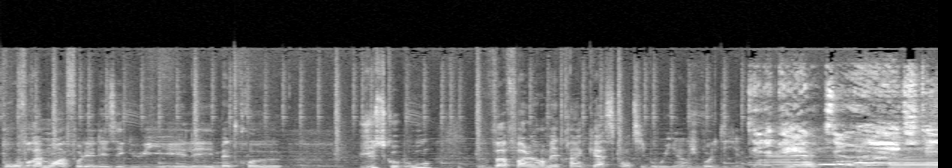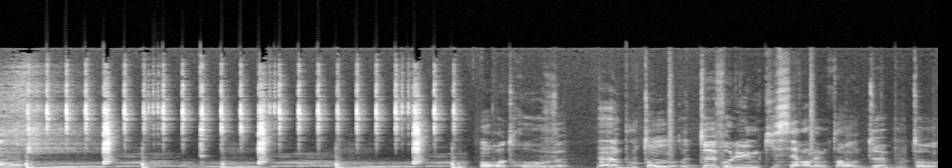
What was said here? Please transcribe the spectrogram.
Pour vraiment affoler les aiguilles et les mettre euh, jusqu'au bout, va falloir mettre un casque anti-bruit, hein, je vous le dis. Hein. On retrouve un bouton de volume qui sert en même temps de bouton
